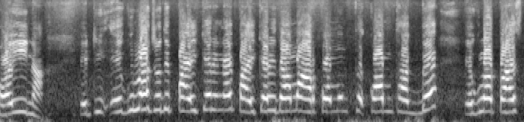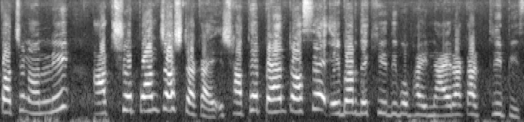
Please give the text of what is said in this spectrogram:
হয়ই না। এটি এগুলা যদি পাইকারি নেয় পাইকারি দাম আর কম কম থাকবে এগুলোর প্রাইস পাচ্ছেন অনলি আটশো পঞ্চাশ টাকায়। সাথে প্যান্ট আছে এবার দেখিয়ে দিব ভাই নাইরা কাট থ্রি পিস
